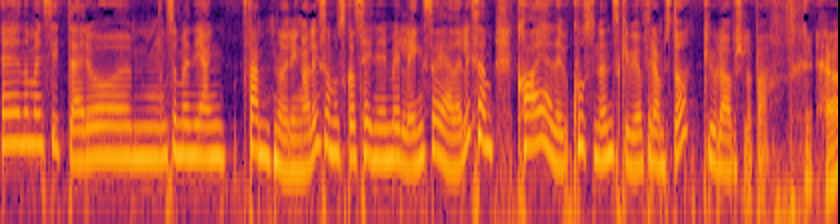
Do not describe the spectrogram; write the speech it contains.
eh, når man sitter der og, mm, som en gjeng 15-åringer liksom, og skal sende en melding, så er det liksom er det, Hvordan ønsker vi å framstå? Kul og avslappa. Ja.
